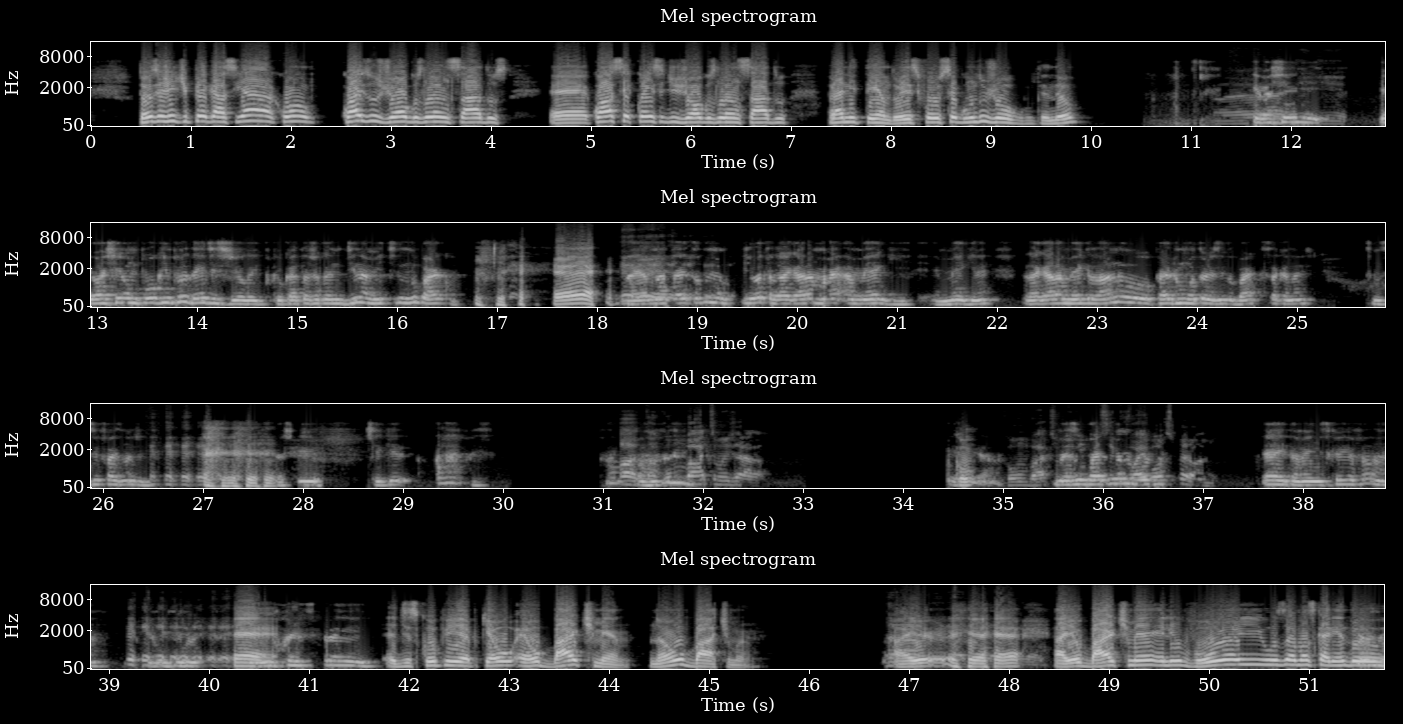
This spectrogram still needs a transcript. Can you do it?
Então, se a gente pegasse, ah, qual, quais os jogos lançados, é, qual a sequência de jogos lançados para Nintendo? Esse foi o segundo jogo, entendeu? Eu achei, eu achei um pouco imprudente esse jogo aí, porque o cara tá jogando dinamite no barco. É. Aí ia matar todo mundo. E outra, largaram a, a Meg, é Meg, né? Largaram a Meg lá no, perto do motorzinho do barco, sacanagem. Isso não se faz, não, gente. Achei, achei que. Ah, rapaz. Ó, tá Rapaz. como Batman já. Com- Como Batman, Mas o Batman não vai vai- igual o Super-Homem. É, então é isso que eu ia falar. É uma, é É, coisa estranha. é, desculpe, é porque é o, é o Bartman. não o Batman. Ah, Aí, verdade, é, verdade. aí o Batman ele voa e usa a mascarinha do.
